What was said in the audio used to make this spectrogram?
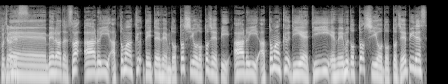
こちらです。メールアドレスは re アットマークデータ fm ドット co ドット jp re アットマーク datefm ドット co ドット jp です。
